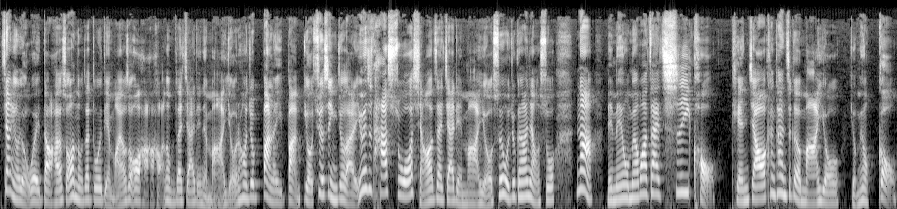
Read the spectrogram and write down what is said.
酱油有味道，他就说：‘哦，那我再多一点麻油。’说：‘哦，好好好，那我们再加一点点麻油。’然后就拌了一拌。有趣的事情就来了，因为是他说想要再加一点麻油，所以我就跟他讲说：‘那妹妹，我们要不要再吃一口甜椒，看看这个麻油有没有够？’”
